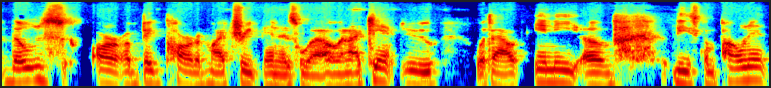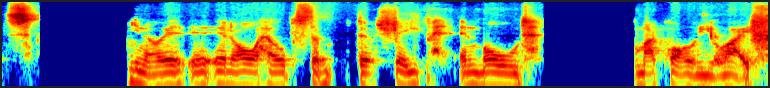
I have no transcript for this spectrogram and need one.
Those are a big part of my treatment as well. And I can't do without any of these components. You know, it, it all helps to, to shape and mold my quality of life.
